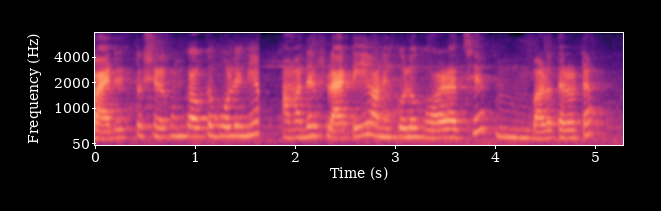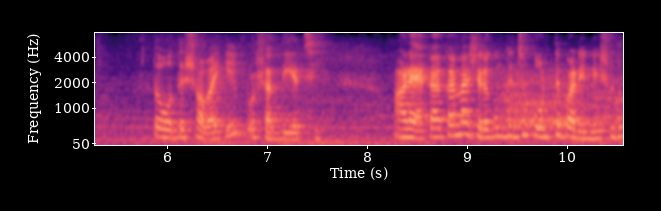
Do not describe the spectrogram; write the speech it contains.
বাইরের তো সেরকম কাউকে বলিনি। আমাদের ফ্ল্যাটেই অনেকগুলো ঘর আছে বারো তেরোটা। তো ওদের সবাইকেই প্রসাদ দিয়েছি। আর একা একা না সেরকম কিছু করতে পারিনি, শুধু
